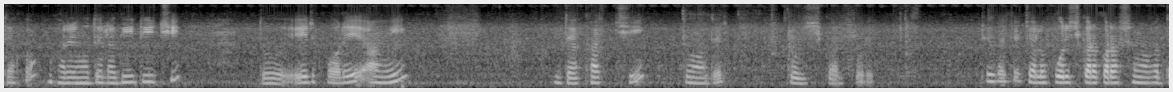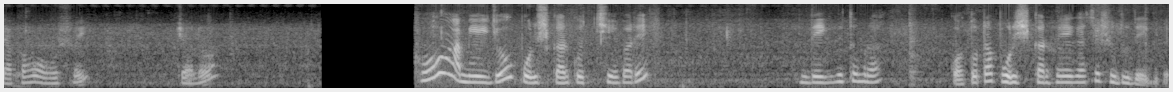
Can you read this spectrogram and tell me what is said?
দেখো, ঘরের মধ্যে লাগিয়ে দিয়েছি। তো এরপরে আমি দেখাচ্ছি তোমাদের পরিষ্কার করে। ঠিক আছে, চলো পরিষ্কার করার সময় আবার দেখাবো অবশ্যই। চলো। ও আমি এই যে পরিষ্কার করছি এবারে। দেখবে তোমরা। কতটা পরিষ্কার হয়ে গেছে শুধু দেখবে।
